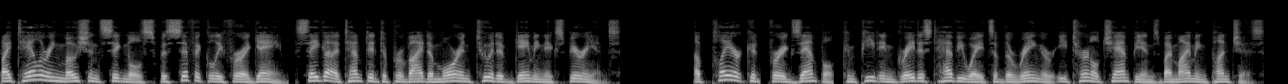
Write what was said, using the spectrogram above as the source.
By tailoring motion signals specifically for a game, Sega attempted to provide a more intuitive gaming experience. A player could, for example, compete in greatest heavyweights of the ring or eternal champions by miming punches.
